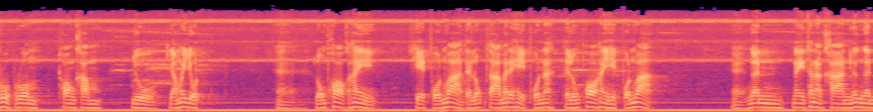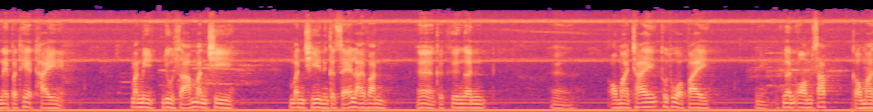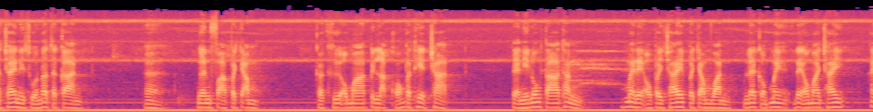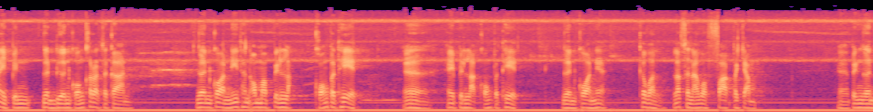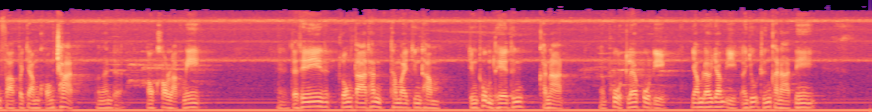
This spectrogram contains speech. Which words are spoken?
รวบรวมทองคำอยู่ยังไม่หยุดหลวงพ่อก็ให้เหตุผลว่าแต่หลวงตาไม่ได้เหตุผลนะแต่หลวงพ่อให้เหตุผลว่า เงินในธนาคารหรือเงินในประเทศไทยเนี่ยมันมีอยู่สามบัญชี บัญชีหนึ่งกระแสรายวันก็คือเงินเอ่ออามาใช้ทั่วๆไป เงินออมทรัพย์ก็เอามาใช้ในส่วนราชการเอ่อเงินฝากประจำก็คือเอามาเป็นหลักของประเทศชาติ แต่นี้หลวงตาท่านไม่ได้เอาไปใช้ประจำวัน และก็ไม่ได้เอามาใช้ ให้เป็นเงินเดือนของข้าราชการ เงินก้อนนี้ท่านเอามาเป็นหลักของประเทศเออให้เป็นหลักของประเทศ เงินก้อนเนี่ยก็ว่าลักษณะว่าฝากประจำเเป็นเงินฝากประจำของชาติเพราะงั้นเถอะเอาเข้าหลักนี้ แต่ทีนี้หลวงตาท่านทำไมจึงทำจึงทุ่มเทถึงขนาดพูดแล้วพูดอีกย้ำแล้วย้ำอีกอายุถึงขนาดนี้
